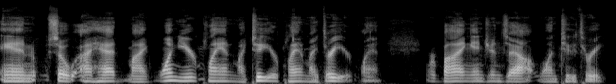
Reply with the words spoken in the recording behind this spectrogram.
And so I had my one year plan, my two year plan, my three year plan. We're buying engines out one, two, three.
